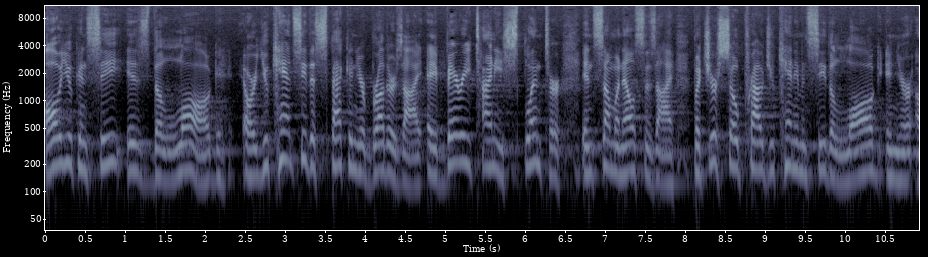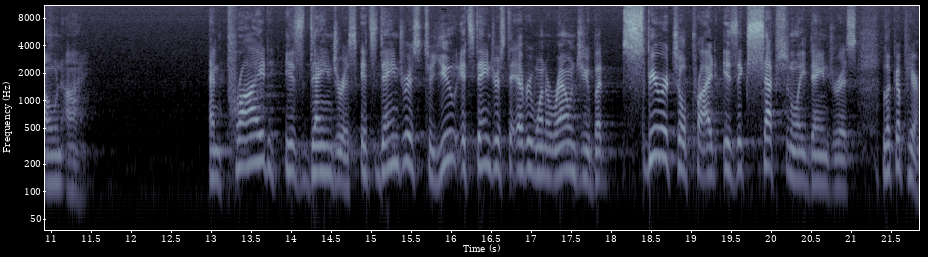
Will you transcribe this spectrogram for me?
all you can see is the log, or you can't see the speck in your brother's eye, a very tiny splinter in someone else's eye, but you're so proud you can't even see the log in your own eye. And pride is dangerous. It's dangerous to you, it's dangerous to everyone around you, but spiritual pride is exceptionally dangerous. Look up here.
